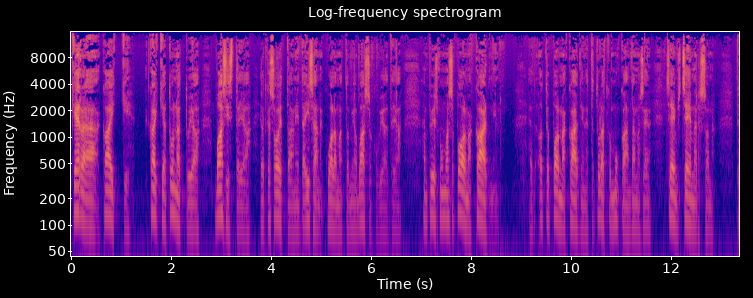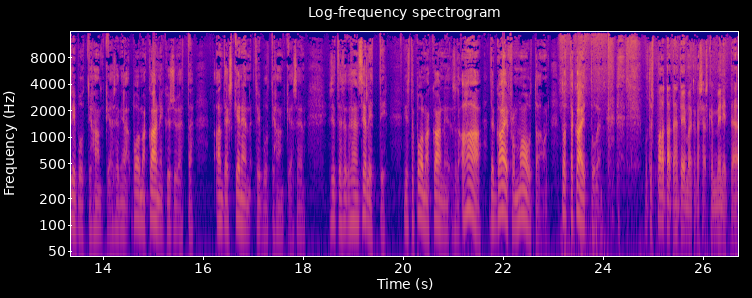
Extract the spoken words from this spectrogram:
kerää kaikki, kaikkia tunnettuja basisteja, jotka soittaa niitä isän kuolemattomia bassokuvioita. Ja hän pyysi muun muassa Paul McCartneyn, että otti Paul McCartneyn, että tuletko mukaan tämmöiseen James Jamerson tribuuttihankkeeseen. Ja Paul McCartney kysyi, että anteeksi, kenen tribuuttihankkeeseen. Ja sitten hän selitti, sitten Paul McCartney sanoi, aha, the guy from Motown, totta kai tulen. Mutta jos palataan tähän teemaan, joka tässä äsken meni, tämä,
